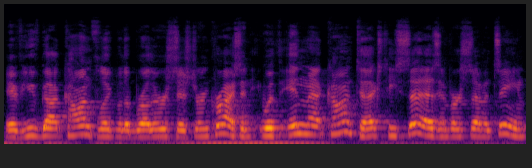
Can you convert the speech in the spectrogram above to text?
if you've got conflict with a brother or sister in Christ. And within that context, he says in verse 17,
